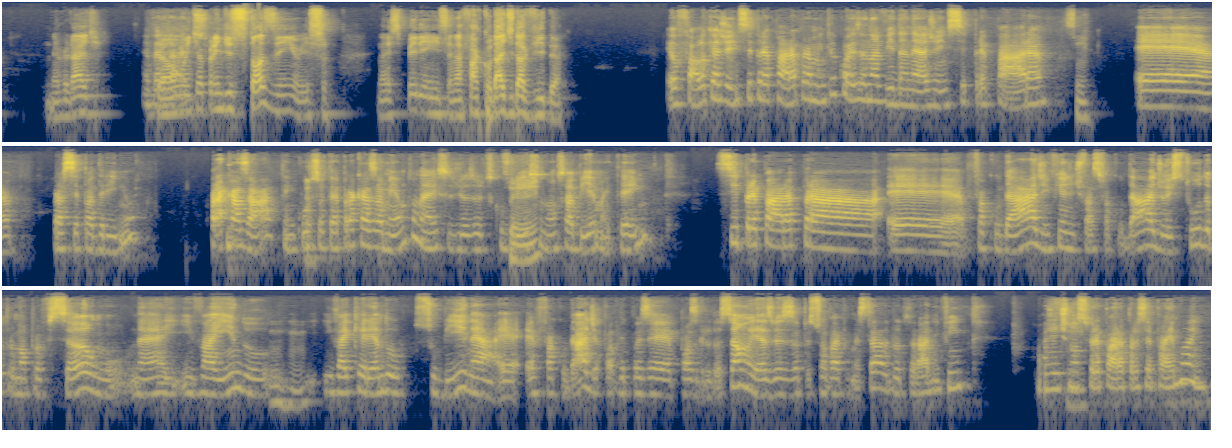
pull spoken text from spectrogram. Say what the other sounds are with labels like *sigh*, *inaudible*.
não é verdade? É verdade. Então a gente aprende sozinho isso, na experiência, na faculdade da vida. Eu falo que a gente se prepara para muita coisa na vida, né? A gente se prepara é, para ser padrinho, para casar, tem curso até para casamento, né? Esses dias eu descobri Sim. isso, não sabia, mas tem se prepara para é, faculdade, enfim, a gente faz faculdade ou estuda para uma profissão, né, e, vai indo uhum. e vai querendo subir, né, é, é faculdade, é, depois é pós-graduação, e às vezes a pessoa vai para mestrado, doutorado, enfim, a gente Sim. não se prepara para ser pai e mãe,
